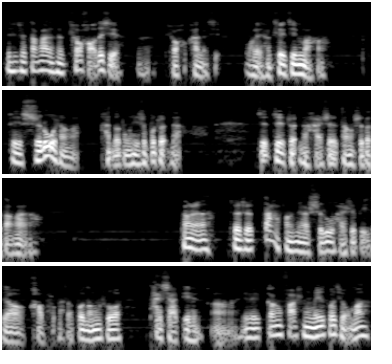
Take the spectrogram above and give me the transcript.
这这档案上挑好的写，嗯，挑好看的写，往脸上贴金嘛哈。所以实录上啊，很多东西是不准的，最最准的还是当时的档案啊。当然，这是大方面实录还是比较靠谱的，它不能说。太瞎编啊！因为刚发生没多久嘛，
